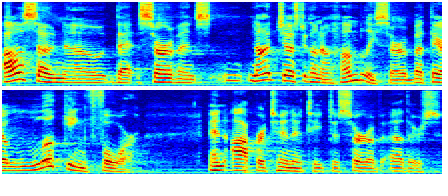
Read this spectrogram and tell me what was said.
Also, know that servants not just are going to humbly serve, but they're looking for an opportunity to serve others.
